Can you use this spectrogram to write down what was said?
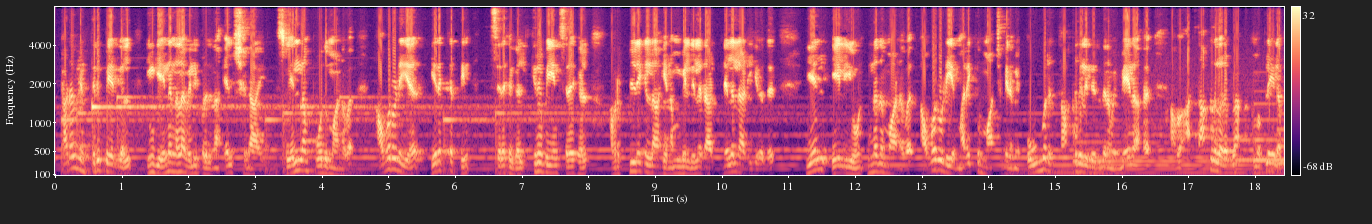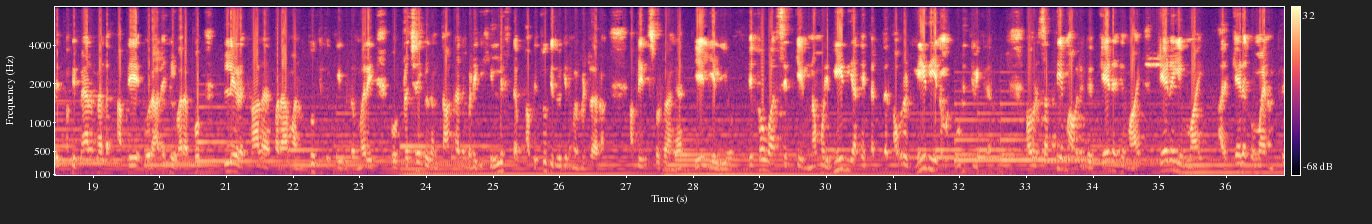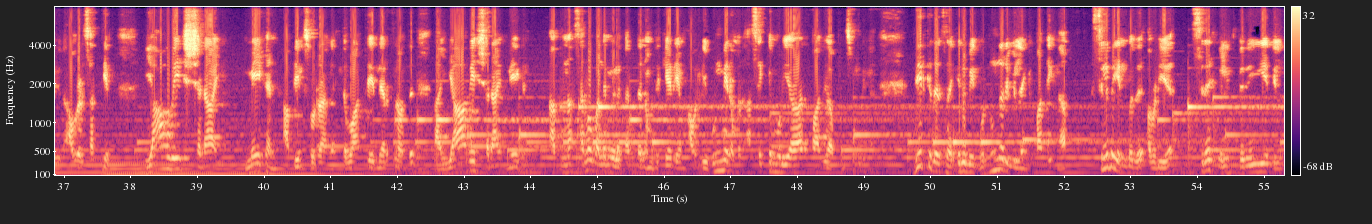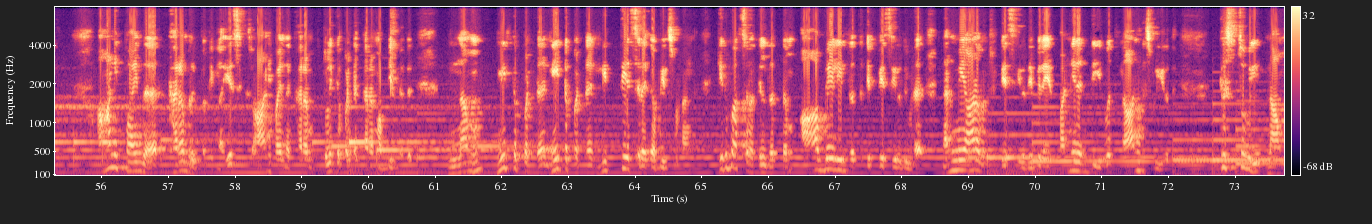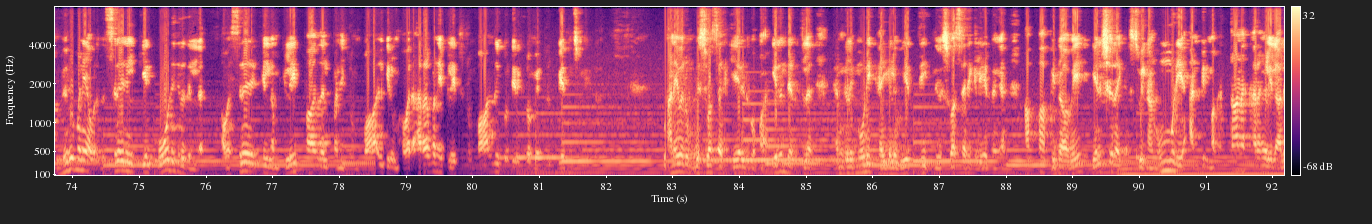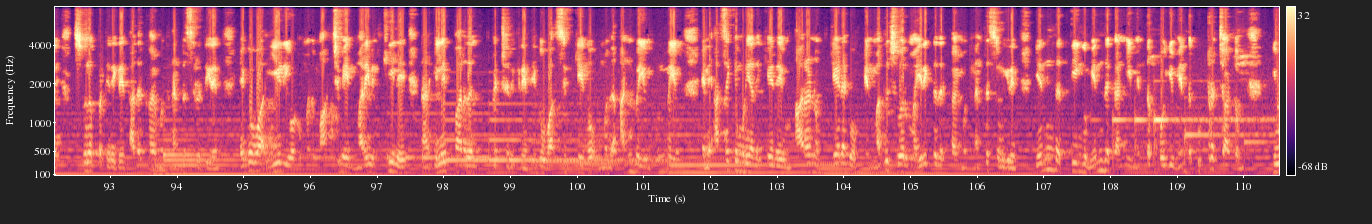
கடவுளின் திருப்பெயர்கள் இங்க என்னென்னலாம் வெளிப்படுதுன்னா எல் ஷடாய் எல்லாம் போதுமானவர். அவருடைய இரக்கத்தின் சிறகுகள் கிருபையின் சிறகுகள் அவர் பிள்ளைகளாகிய நம்மில் நிழலா நிழலாடுகிறது. எல் ஏலியோன் உன்னதமானவர். அவருடைய மறைக்கும் மாற்றம் நம்ம ஒவ்வொரு தாக்குதலில் இருந்து நம்ம மேலாக அவர் தாக்குதல் வரப்ப நம்ம பிள்ளைகள் அப்படி அப்படி மேல மேல அப்படியே ஒரு அலைகள் வரப்போ பிள்ளையோட காலை படாம நம்ம தூக்கி தூக்கி விடுற மாதிரி ஒரு பிரச்சனைகள் நம்ம தாக்காதபடிக்கு ஹில் லிஃப்ட் அப்படி தூக்கி தூக்கி நம்ம விட்டுறோம் அப்படின்னு சொல்றாங்க ஏல் எலியோ எகோவா சிற்கே நம்முடைய நீதியாக கருத்தர் அவருடைய நீதியை நமக்கு உடுத்தி வைக்கிறார். அவர் சத்தியம் அவருக்கு கேடகமாய் கேடகமாய் அது கேடகமாய் நமக்கு அவரோட சத்தியம் யாவே ஷடாய். மேகன் அப்படின்னு சொல்றாங்க. இந்த வார்த்தை இந்த இடத்துல வந்து யாவே ஷடாய் மேகன் அப்படின்னா சர்வ வல்லமையுள்ள கத்த நமது கேடயம் அவருடைய உண்மை நம்ம அசைக்க முடியாத பாதுகாப்புன்னு சொல்றீங்க தீர்க்க தரிசன கிருபி ஒரு நுண்ணறிவு இல்லை இங்க பாத்தீங்கன்னா சிலுவை என்பது அவருடைய சிறைகளின் பெரிய நிலை ஆணி பாய்ந்த கரம் இருக்கு பாத்தீங்களா? இயேசு ஆணி பாய்ந்த கரம் துளைக்கப்பட்ட கரம் அப்படின்றது நம் மீட்கப்பட்ட நீட்டப்பட்ட நித்திய சிறகு அப்படின்னு சொன்னாங்க கிருபாசனத்தில் ரத்தம் ஆபேலின் ரத்தத்தை பேசுகிறது விட நன்மையானவற்றை பேசுகிறது. எபிரேயர் பன்னிரண்டு இருபத்தி நான்கு சொல்கிறது கிறிஸ்துவில் நாம் வெறுமனே அவரது சிறையில் கீழ் ஓடுகிறது இல்லை அவர் சிறையில் கீழ் நம் இலைப்பாறுதல் பண்ணிக்கிறோம் வாழ்கிறோம். அவர் அரவணைப்பில் ஏற்றிட்டும் வாழ்ந்து கொண்டிருக்கிறோம் என்று பேர் சொல்லி அனைவரும் விசுவாச அறிக்கை ஏறிடுவோமா இருந்த இடத்துல கண்களை மூடி கைகளை உயர்த்தி இந்த விசுவாச அறிக்கையில் ஏறுங்க அப்பா பிதாவே எல்ஷராய் கிறிஸ்துவில் நான் உம்முடைய அன்பின் மகத்தான கரங்களிலாலே சூழப்பட்டிருக்கிறேன். அதற்காக நன்றி செலுத்துகிறேன். எகோவா ஈலியோடு உமது மாட்சிமையின் மறைவின் கீழே நான் இலைப்பாறுதல் பெற்றிருக்கிறேன். எகோவா சிற்கேகோ உமது அன்பையும் உண்மையும் என்னை அசைக்க முடியாத கேடையும் அரணும் கேடகவும் என் மதில் சுவருமா இருக்கிறதற்காக உமக்கு நன்றி சொல்கிறேன். எந்த தீங்கும் எந்த கண்ணியும் எந்த பொய்யும் எந்த குற்றச்சாட்டும்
